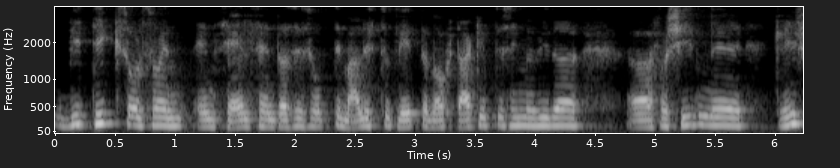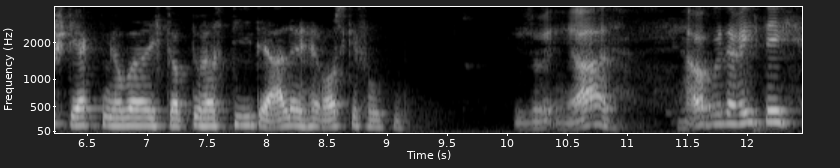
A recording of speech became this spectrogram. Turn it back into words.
wie dick soll so ein, ein Seil sein, dass es optimal ist zu klettern. Auch da gibt es immer wieder äh, verschiedene Griffstärken, aber ich glaube, du hast die Ideale herausgefunden. Ja, auch wieder richtig.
